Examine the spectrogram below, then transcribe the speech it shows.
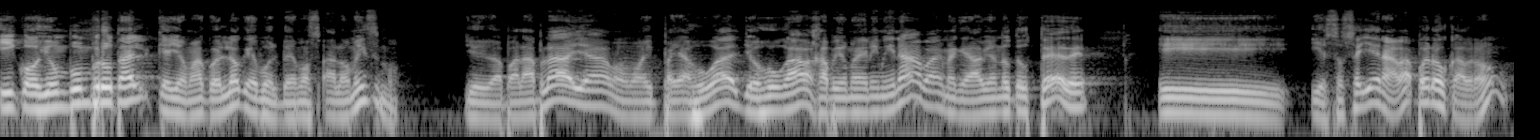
y cogió un boom brutal que yo me acuerdo que volvemos a lo mismo. Yo iba para la playa, vamos a ir para allá a jugar. Yo jugaba, rápido me eliminaba y me quedaba viéndote ustedes. Y, y eso se llenaba, pero cabrón,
